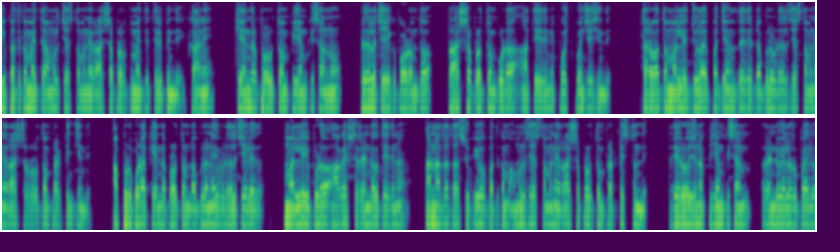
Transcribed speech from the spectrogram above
ఈ పథకం అయితే అమలు చేస్తామని రాష్ట్ర ప్రభుత్వం అయితే తెలిపింది. కానీ కేంద్ర ప్రభుత్వం పీఎం కిసాన్ను విడుదల చేయకపోవడంతో రాష్ట్ర ప్రభుత్వం కూడా ఆ తేదీని పోస్ట్ పోన్ చేసింది. తర్వాత మళ్ళీ జూలై పద్దెనిమిది తేదీ డబ్బులు విడుదల చేస్తామని రాష్ట్ర ప్రభుత్వం ప్రకటించింది. అప్పుడు కూడా కేంద్ర ప్రభుత్వం డబ్బులు అనేది విడుదల చేయలేదు. మళ్ళీ ఇప్పుడు ఆగస్టు రెండవ తేదీన అన్నదాత సుఖీయో పథకం అమలు చేస్తామని రాష్ట్ర ప్రభుత్వం ప్రకటిస్తుంది. అదే రోజున పిఎం కిసాన్ రెండు వేల రూపాయలు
